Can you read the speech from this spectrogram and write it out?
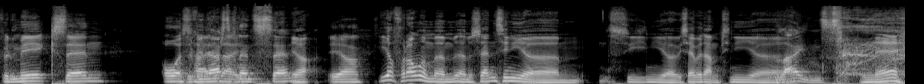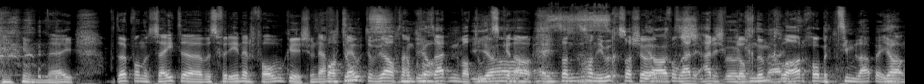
Für mich gesehen, auch ein Der Binärste Highlight. nennt es Sen. Ja. Ja. Ja, vor allem, ähm, ähm, Sen seine, ähm, seine, wie sagen wir dem, seine, äh, Lines. Nein, nein. Aber dort, wo er sagt, äh, was für ihn Erfolg ist. Und er Vaduz. erzählt er, ja, auf einem Konzert in Vaduz, Ja. genau. Hey, so, das habe ich wirklich so schön Ja, gefunden. das Er, er ist ist, glaube ich, nicht wirklich mehr nice. klar gekommen mit seinem Leben. in Ja, dem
